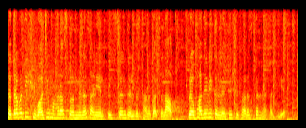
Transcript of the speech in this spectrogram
छत्रपती शिवाजी महाराज टर्मिनस आणि एल्फिन्स्टन रेल्वे स्थानकाचं नाव प्रभादेवी करण्याची शिफारस करण्यात आली आहे.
